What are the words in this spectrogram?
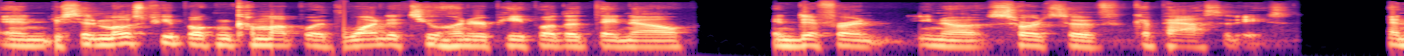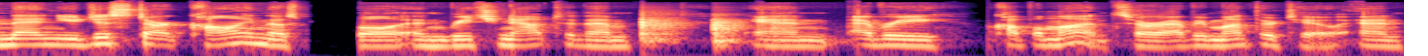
and he said most people can come up with one to 200 people that they know in different, you know, sorts of capacities. And then you just start calling those people and reaching out to them and every couple months or every month or two and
